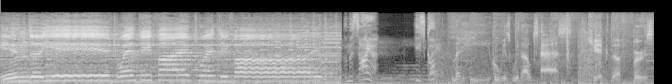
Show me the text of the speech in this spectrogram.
In the year 2525. Go- Let he who is without ass kick the first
